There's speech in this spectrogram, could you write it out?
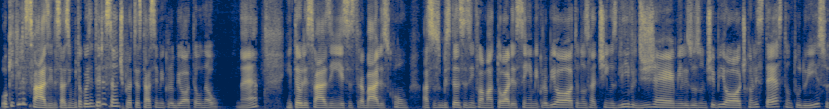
O que, que eles fazem? Eles fazem muita coisa interessante para testar se é microbiota ou não né? Então eles fazem esses trabalhos com as substâncias inflamatórias sem a microbiota, nos ratinhos livres de germe, eles usam antibiótico, eles testam tudo isso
